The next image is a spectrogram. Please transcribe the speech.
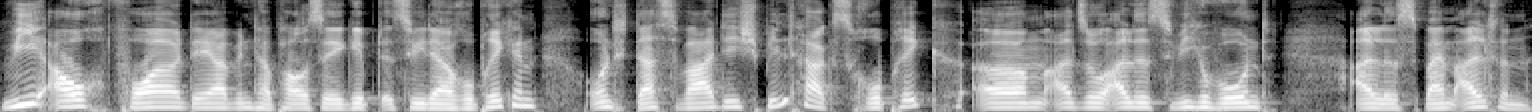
Wie auch vor der Winterpause gibt es wieder Rubriken und das war die Spieltagsrubrik. Ähm, also alles wie gewohnt, alles beim Alten.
